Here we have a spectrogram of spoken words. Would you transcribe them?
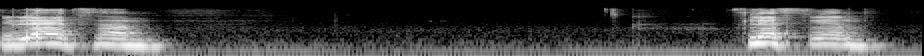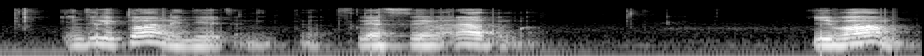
является следствием интеллектуальной деятельности, следствием разума. И вам,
